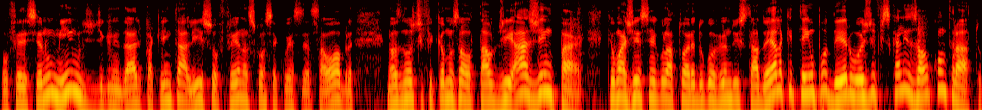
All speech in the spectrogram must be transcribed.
oferecendo um mínimo de dignidade para quem está ali sofrendo as consequências dessa obra, nós notificamos ao tal de Agempar, que é uma agência regulatória do governo do Estado. Ela que tem o poder hoje de fiscalizar o contrato.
